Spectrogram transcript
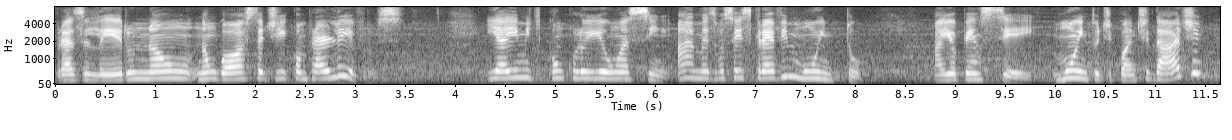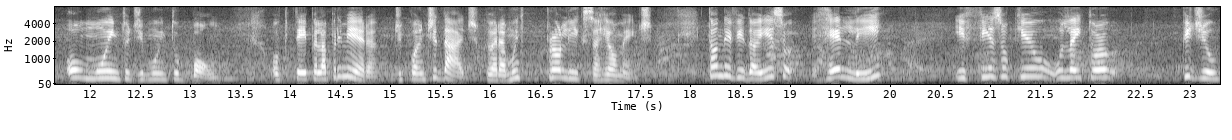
Brasileiro não, não gosta de comprar livros. E aí me concluíam assim: ah, mas você escreve muito. Aí eu pensei: muito de quantidade ou muito de muito bom? Optei pela primeira, de quantidade, porque eu era muito prolixa realmente. Então, devido a isso, reli e fiz o que o leitor pediu.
